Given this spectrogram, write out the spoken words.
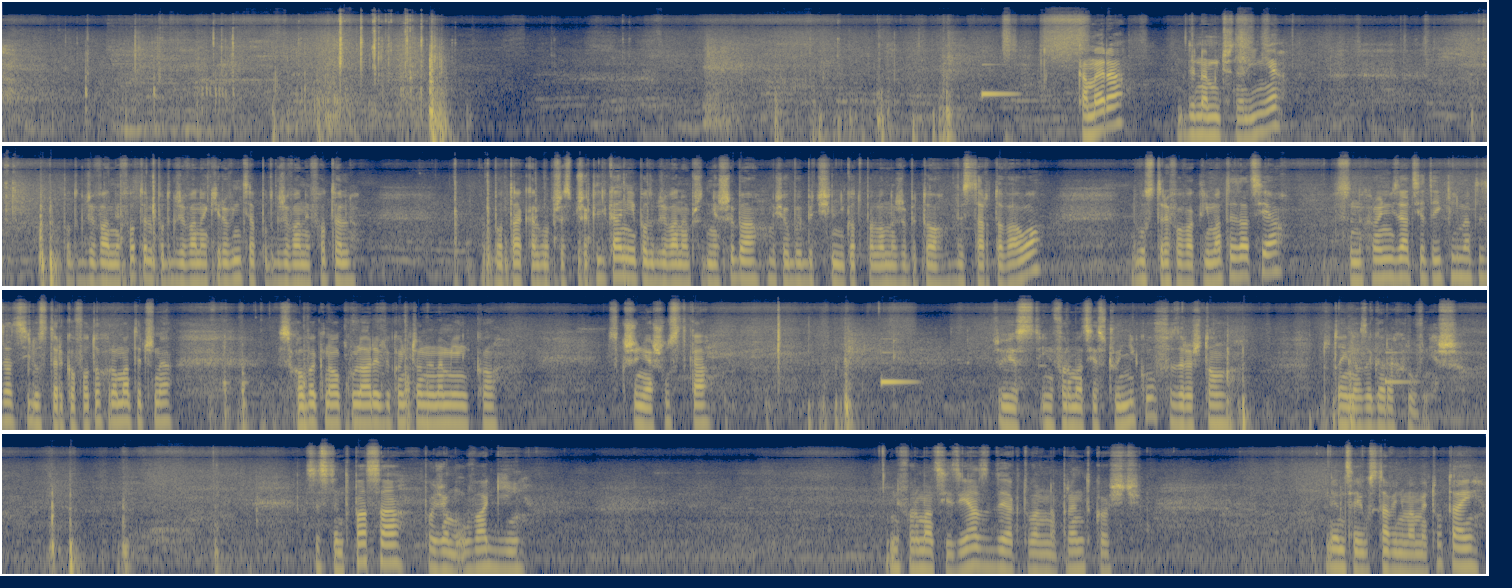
Kamera, dynamiczne linie. Podgrzewany fotel, podgrzewana kierownica, podgrzewany fotel. Albo tak, albo przez przeklikanie i podgrzewana przednia szyba. Musiałby być silnik odpalony, żeby to wystartowało. Dwustrefowa klimatyzacja synchronizacja tej klimatyzacji, lusterko fotochromatyczne, schowek na okulary wykończony na miękko, skrzynia szóstka. Tu jest informacja z czujników, zresztą tutaj na zegarach również. Asystent pasa, poziom uwagi, informacje z jazdy, aktualna prędkość. Więcej ustawień mamy tutaj.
